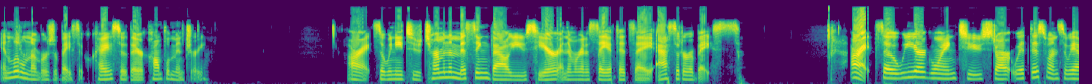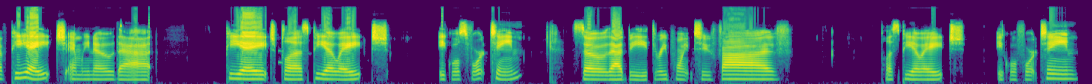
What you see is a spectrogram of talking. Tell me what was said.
and little numbers are basic, okay? So they're complementary. All right, so we need to determine the missing values here, and then we're going to say if it's a acid or a base. All right, so we are going to start with this one. So we have pH, and we know that pH plus POH equals 14. So that'd be 3.25 plus POH equal 14.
